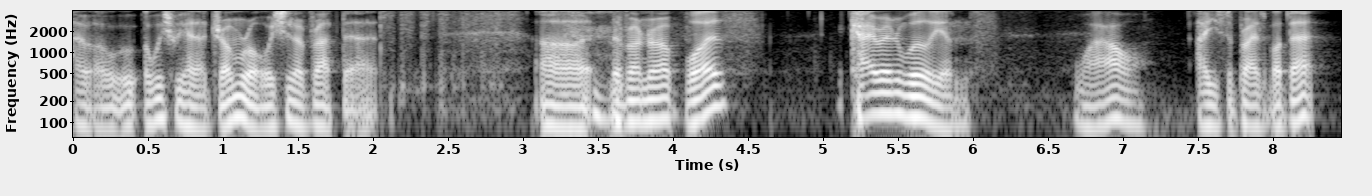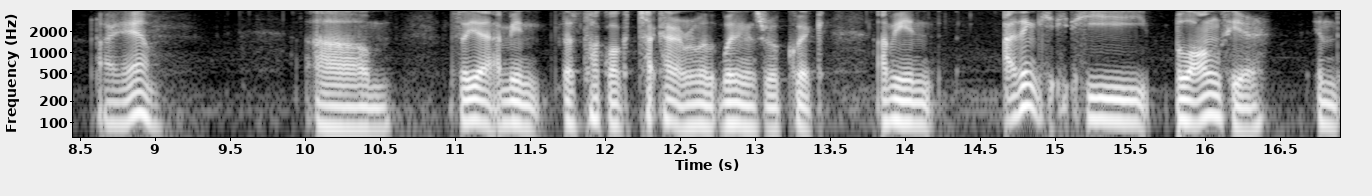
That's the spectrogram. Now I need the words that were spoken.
I, I, I wish we had a drum roll. We should have brought that. Uh, the runner up was Kyren Williams. Wow, Are you surprised about that? I am. So yeah, I mean, let's talk about Ky- Kyren Williams real quick. I mean, I think he- he belongs here in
